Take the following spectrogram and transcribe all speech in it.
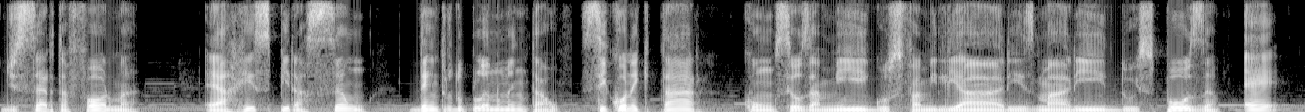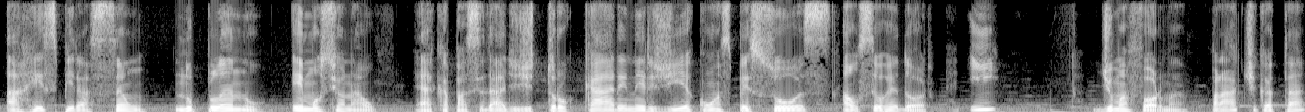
de certa forma, é a respiração dentro do plano mental. Se conectar com seus amigos, familiares, marido, esposa, é a respiração no plano emocional. É a capacidade de trocar energia com as pessoas ao seu redor. E de uma forma prática, tá?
